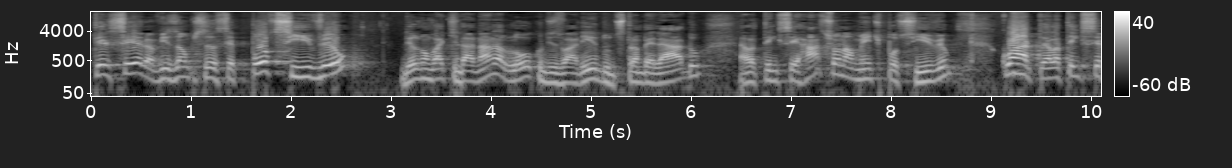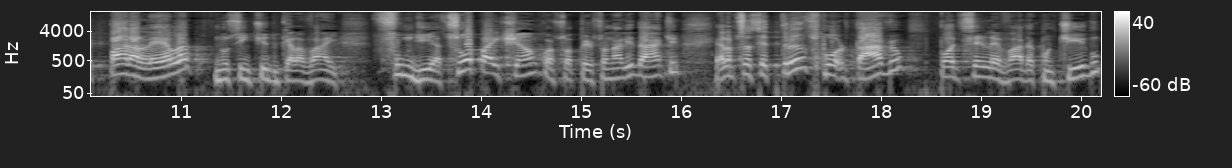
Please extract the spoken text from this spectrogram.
Terceiro, a visão precisa ser possível. Deus não vai te dar nada louco, desvarido, destrambelhado. Ela tem que ser racionalmente possível. Quarto, ela tem que ser paralela, no sentido que ela vai fundir a sua paixão com a sua personalidade. Ela precisa ser transportável, pode ser levada contigo.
